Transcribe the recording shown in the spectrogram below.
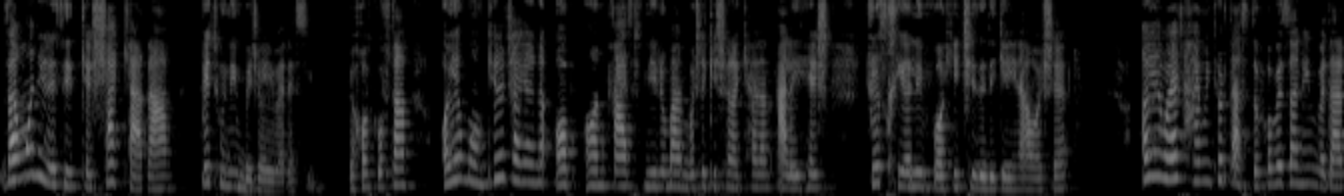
زمانی رسید که شک کردم بتونیم به جایی برسیم. به خود گفتم آیا ممکنه جریان آب آنقدر نیرومند باشه که شنا کردن علیهش جز خیالی واهی چیز دیگه ای نباشه؟ آیا باید همینطور دست و پا بزنیم و در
